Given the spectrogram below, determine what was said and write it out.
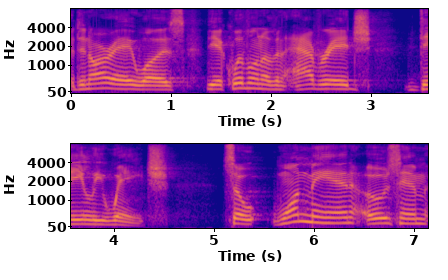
A denarii was the equivalent of an average daily wage. So one man owes him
